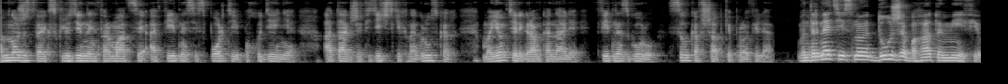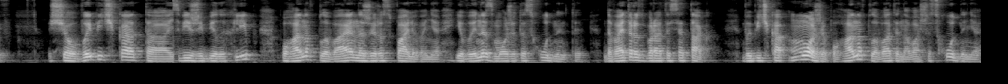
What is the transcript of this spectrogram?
Множество эксклюзивной информации о фитнесе, спорте и похудении, а также физических нагрузках в моем телеграм-канале Фітнес Гуру. Ссылка в шапці профіля. В інтернеті існує дуже багато міфів, що випічка та свіжий білий хліб погано впливає на жироспалювання, і ви не зможете схуднути. Давайте розбиратися так. Випічка може погано впливати на ваше схуднення,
